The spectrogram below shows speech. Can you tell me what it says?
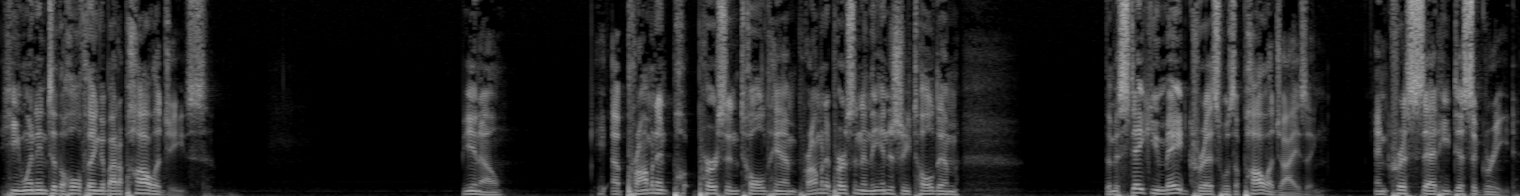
He went into the whole thing about apologies. You know, a prominent p- person told him, prominent person in the industry told him, the mistake you made, Chris, was apologizing. And Chris said he disagreed.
